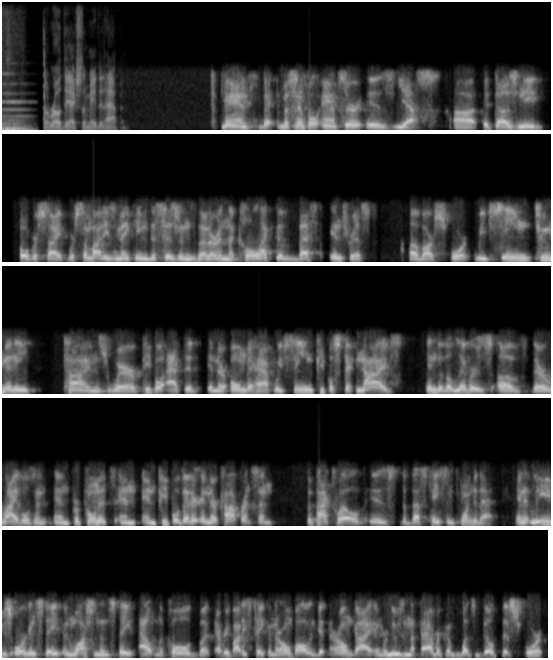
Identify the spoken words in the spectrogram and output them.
The road they actually made it happen? Man, the, the simple answer is yes. Uh, it does need oversight where somebody's making decisions that are in the collective best interest of our sport. We've seen too many times where people acted in their own behalf. We've seen people stick knives into the livers of their rivals and, and proponents and, and people that are in their conference. And the Pac 12 is the best case in point of that. And it leaves Oregon State and Washington State out in the cold, but everybody's taking their own ball and getting their own guy, and we're losing the fabric of what's built this sport.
